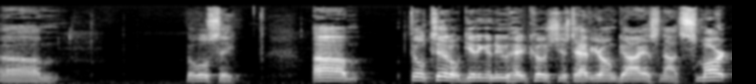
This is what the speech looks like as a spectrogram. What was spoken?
Um, but we'll see. Um, Phil Tittle getting a new head coach just to have your own guy is not smart.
